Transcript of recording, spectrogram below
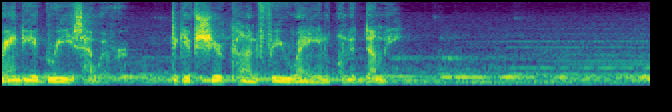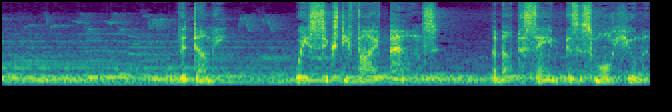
Randy agrees, however, to give Shere Khan free rein on a dummy. The dummy weighs 65 pounds, about the same as a small human.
